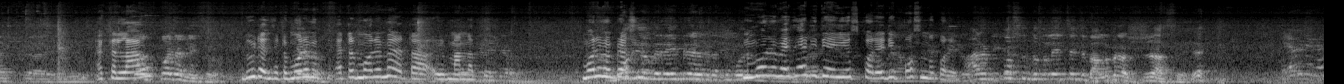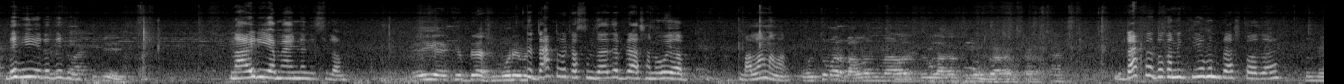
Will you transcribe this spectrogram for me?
আচ্ছা একটা লাল। কয়টা নিছো? দুইটা একটা মরেমে একটা মরেমে একটা মান্নাতে। মরেমে ব্রাশ মরেমে? এটি দিয়ে ইউজ করে এটি পছন্দ করে। আর পছন্দ করলে চাইতে ভালো ব্রাশ আছে। দেখি এটা দেখি। না এটি আমি আইনা দিছিলাম। এই একটি ব্রাশ মরে ডাক্তারের কাছে যায় যে ব্রাশ আন ওই ভালো না আমার। তোমার ভালো না লাগাতে কোন ডাক্তার দোকানে কি এমন ব্রাশ পাওয়া যায়? তুমি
